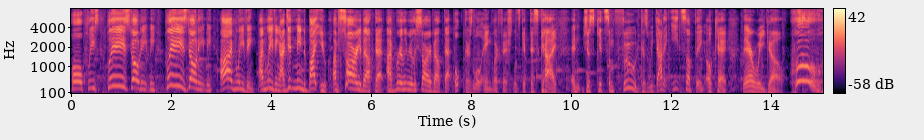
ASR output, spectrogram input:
oh, please, please don't eat me. Please don't eat me. I'm leaving. I'm leaving. I didn't mean to bite you. I'm sorry about that. I'm really, really sorry about that. Oh, there's a little anglerfish. Let's get this guy and just get some food because we got to eat something. Okay, there we go. Whew.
